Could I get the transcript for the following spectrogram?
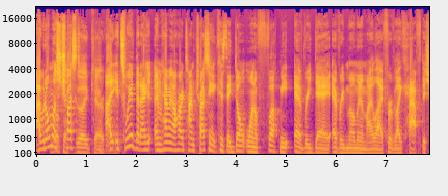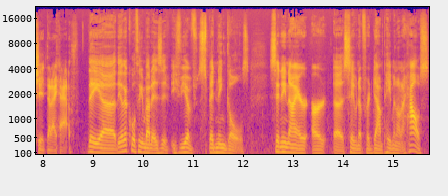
I would almost Okay, trust. good character. I, it's weird that I am having a hard time trusting it because they don't want to fuck me every day, every moment of my life for like half the shit that I have. They uh, the other cool thing about it is if, if you have spending goals, Cindy and I are, are uh, saving up for a down payment on a house,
